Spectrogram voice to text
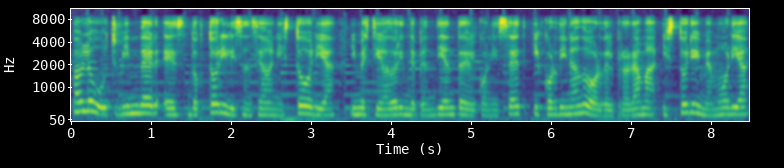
Pablo Buchbinder es doctor y licenciado en Historia, investigador independiente del CONICET y coordinador del programa Historia y Memoria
